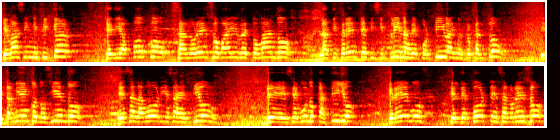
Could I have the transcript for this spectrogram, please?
que va a significar que de a poco San Lorenzo va a ir retomando las diferentes disciplinas deportivas en nuestro cantón y también conociendo esa labor y esa gestión de Segundo Castillo, creemos que el deporte en San Lorenzo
